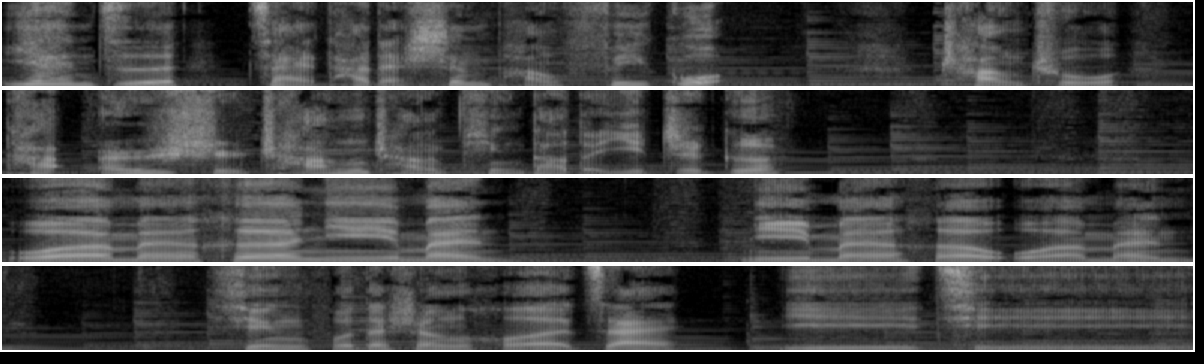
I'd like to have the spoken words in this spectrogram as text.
燕子在他的身旁飞过，唱出他儿时常常听到的一支歌：我们和你们，你们和我们，幸福的生活在一起，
